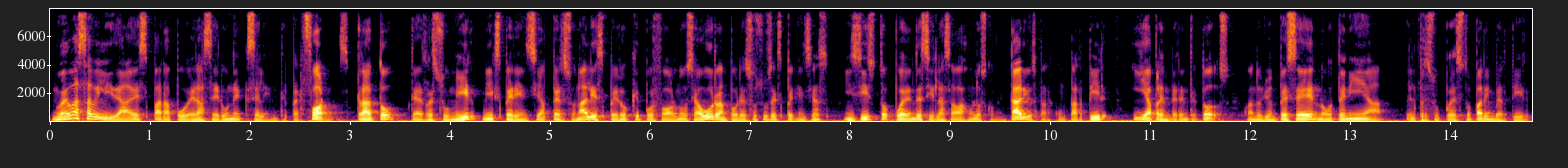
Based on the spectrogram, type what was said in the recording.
nuevas habilidades para poder hacer un excelente performance. Trato de resumir mi experiencia personal y espero que por favor no se aburran. Por eso sus experiencias, insisto, pueden decirlas abajo en los comentarios para compartir y aprender entre todos. Cuando yo empecé no tenía el presupuesto para invertir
